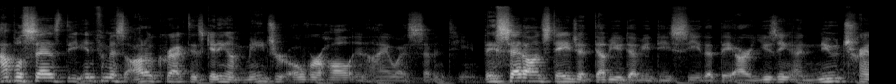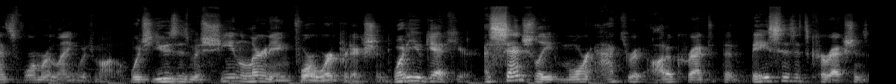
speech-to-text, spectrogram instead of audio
Apple says the infamous autocorrect is getting a major overhaul in iOS 17. They said on stage at WWDC that they are using a new transformer language model, which uses machine learning for word prediction. What do you get here? Essentially, more accurate autocorrect that bases its corrections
